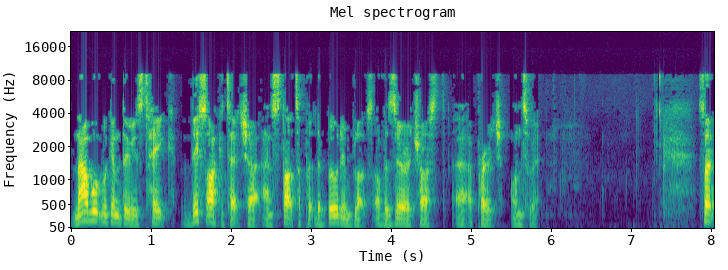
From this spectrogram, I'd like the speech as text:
now what we're going to do is take this architecture and start to put the building blocks of a zero trust uh, approach onto it. So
